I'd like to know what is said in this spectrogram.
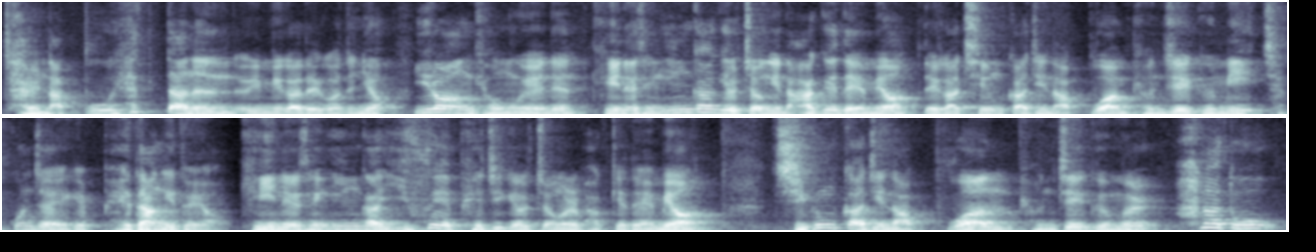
잘 납부했다는 의미가 되거든요. 이러한 경우에는 개인회생 인가 결정이 나게 되면 내가 지금까지 납부한 변제금이 채권자에게 배당이 돼요. 개인회생 인가 이후에 폐지 결정을 받게 되면 지금까지 납부한 변제금을 하나도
